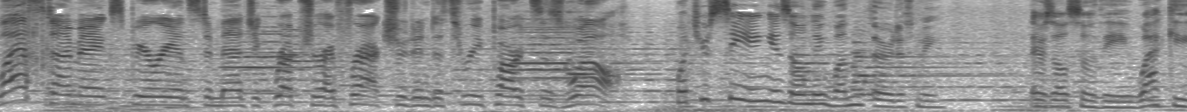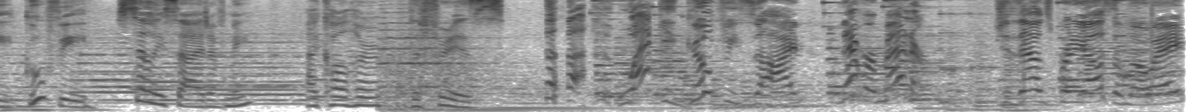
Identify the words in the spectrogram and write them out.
Last time I experienced a magic rupture, I fractured into three parts as well. What you're seeing is only one third of me. There's also the wacky, goofy, silly side of me. I call her the Frizz. Wacky, goofy side? Never met her. She sounds pretty awesome, though, eh?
